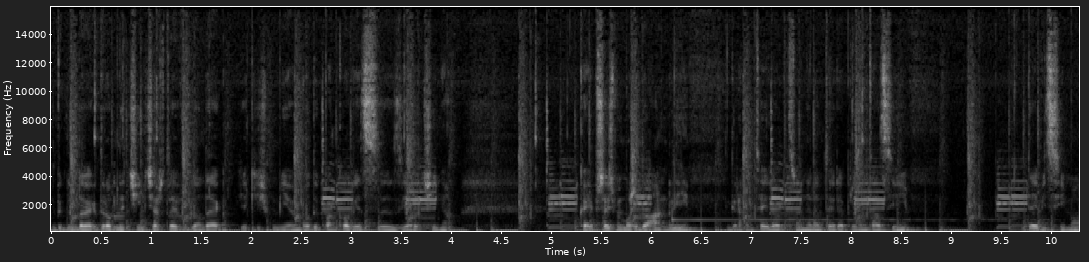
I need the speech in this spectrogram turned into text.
Wyglądał jak drobny cinciarz, tutaj wygląda jak jakiś, nie wiem, młody punkowiec z Jarocina. Okej, przejdźmy może do Anglii. Graham Taylor, trenerem tej reprezentacji. David Simon.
